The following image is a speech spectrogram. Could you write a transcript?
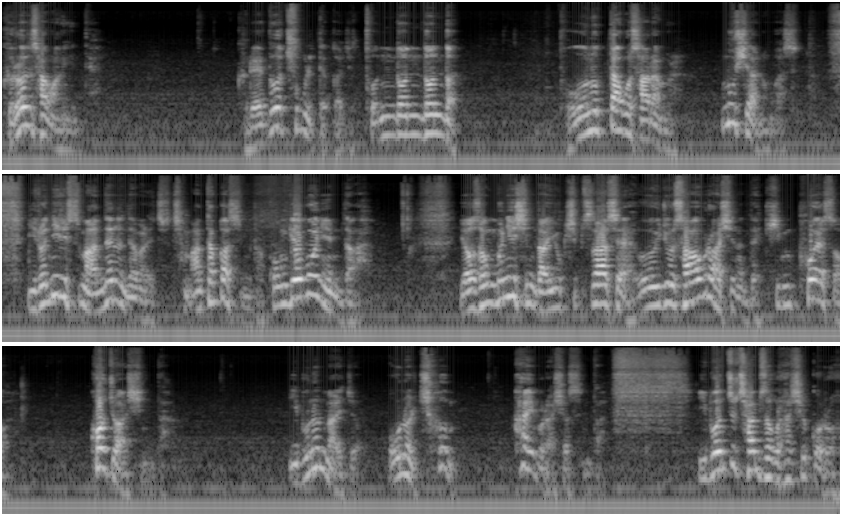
그런 상황인데 그래도 죽을 때까지 돈 돈 돈 돈 돈 없다고 사람을 무시하는 것 같습니다. 이런 일이 있으면 안 되는데 말이죠. 참 안타깝습니다. 공개권입니다. 여성분이십니다. 64세 의주 사업을 하시는데 김포에서 거주하십니다. 이분은 말이죠. 오늘 처음 가입을 하셨습니다. 이번 주 참석을 하실 거로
